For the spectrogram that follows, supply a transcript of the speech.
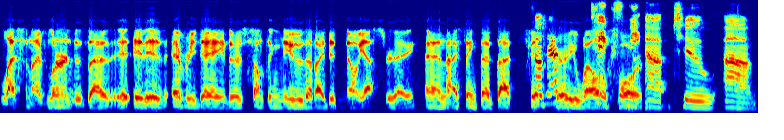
lesson I've learned is that it, it is every day there's something new that I didn't know yesterday, and I think that that fits so that very well takes for. me up to um,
